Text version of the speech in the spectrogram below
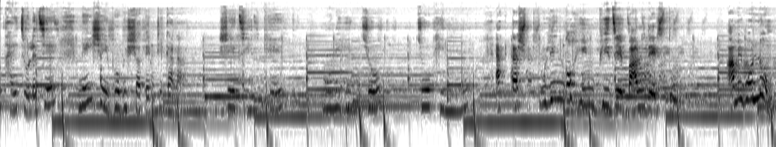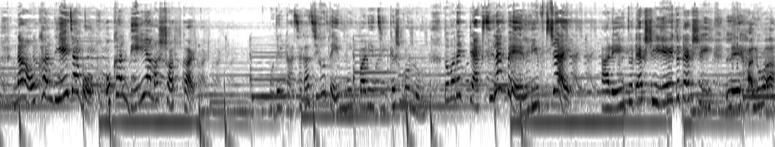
কোথায় চলেছে নেই সেই ভবিষ্যতের ঠিকানা। সে ঝিনক্ষেত মনিহীন চোখ, চোখহীন মুখ, একটা স্ফুলিঙ্গহীন ভিজে বারুদের স্তূপ। আমি বললুম, না, ওখান দিয়েই যাব, ওখান দিয়েই আমার শর্টকাট ওদের কাছাকাছি হতেই মুখ বাড়িয়ে জিজ্ঞেস করলুম, তোমাদের ট্যাক্সি লাগবে? লিফট চাই আর এই তো ট্যাক্সি, এই তো ট্যাক্সি। লে হালুয়া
